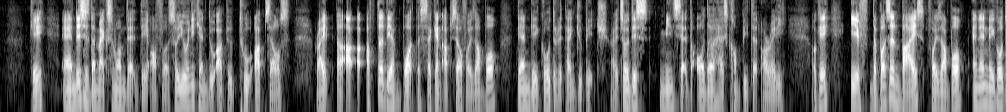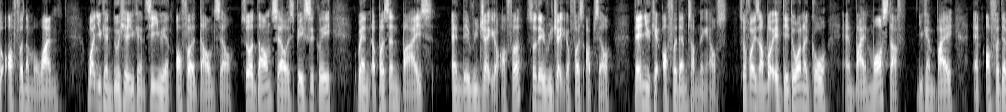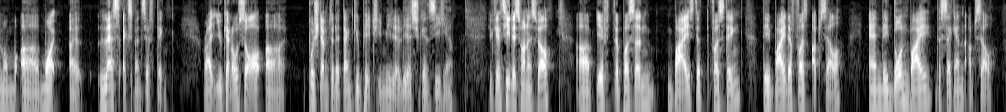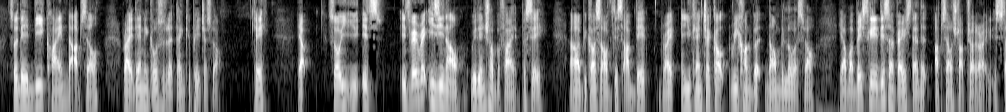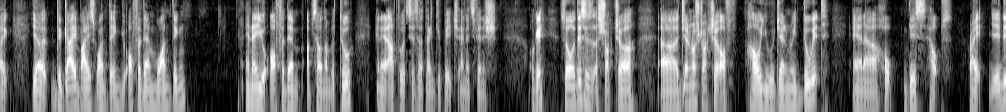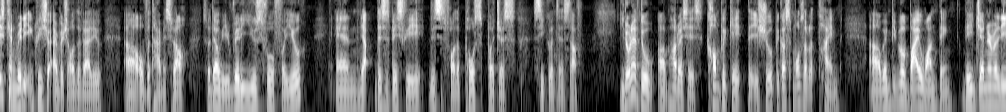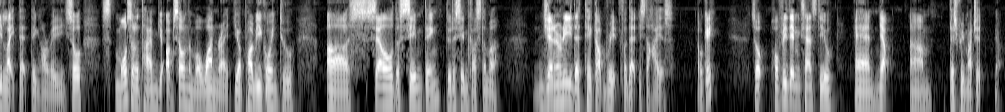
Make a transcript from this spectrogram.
okay? And this is the maximum that they offer. So you only can do up to two upsells right? Uh, after they have bought the second upsell for example then they go to the thank you page right? So this means that the order has completed already okay? If the person buys for example and then they go to offer number one what you can do here you can see you can offer a downsell so a downsell is basically when a person buys and they reject your offer, so they reject your first upsell, then you can offer them something else. So, for example, if they don't want to go and buy more stuff, you can buy and offer them a uh, more uh, less expensive thing, right? You can also uh, push them to the thank you page immediately, as you can see here. You can see this one as well. Uh, if the person buys the first thing, they buy the first upsell, and they don't buy the second upsell, so they decline the upsell, right? Then it goes to the thank you page as well. Okay, yep. So you, it's it's very very easy now within Shopify per se. Uh, because of this update, right? And you can check out ReConvert down below as well. Yeah, but basically this is a very standard upsell structure, right? It's like, yeah, the guy buys one thing, you offer them one thing, and then you offer them upsell number two, and then afterwards it's a thank you page and it's finished. Okay, so this is a structure, uh, general structure of how you would generally do it, and I uh, hope this helps. Right, this can really increase your average order value uh, over time as well. So that will be really useful for you and yeah, this is basically this is for the post purchase sequence and stuff. You don't have to um, how do I say this complicate the issue because most of the time, uh, when people buy one thing, they generally like that thing already. So most of the time, you upsell number one, right? You're probably going to uh, sell the same thing to the same customer. Generally, the take up rate for that is the highest. Okay, so hopefully that makes sense to you. And yep, um, that's pretty much it. Yep.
